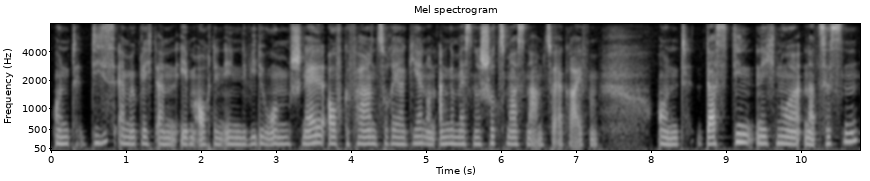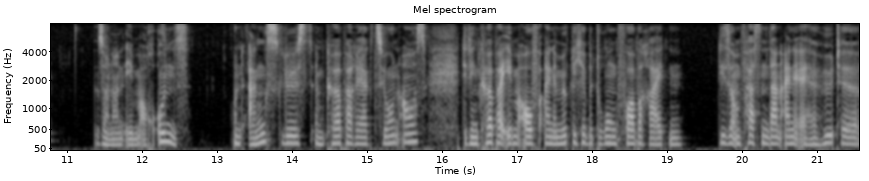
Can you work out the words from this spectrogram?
Und dies ermöglicht dann eben auch den Individuum, schnell auf Gefahren zu reagieren und angemessene Schutzmaßnahmen zu ergreifen. Und das dient nicht nur Narzissten, sondern eben auch uns. Und Angst löst im Körper Reaktionen aus, die den Körper eben auf eine mögliche Bedrohung vorbereiten. Diese umfassen dann eine erhöhte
